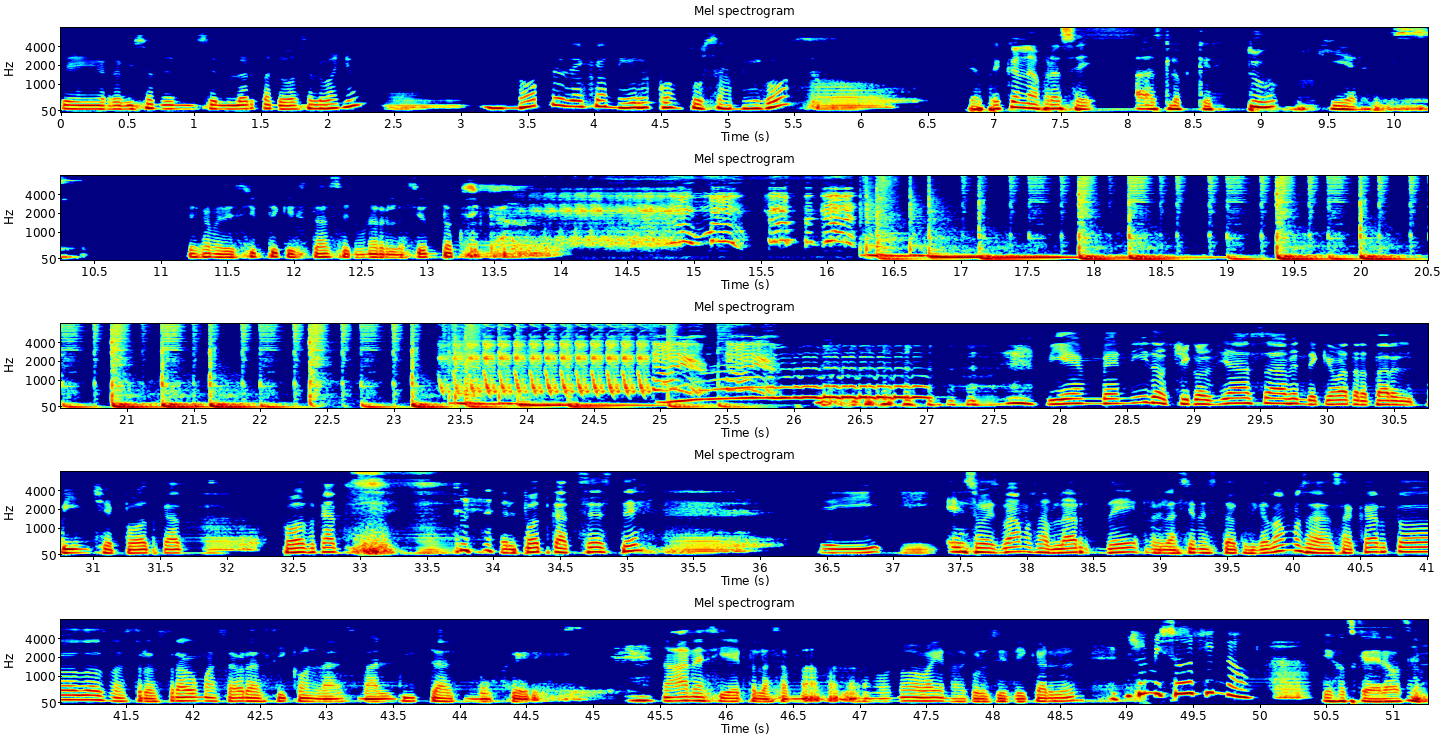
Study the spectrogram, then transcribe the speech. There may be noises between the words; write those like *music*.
¿Te revisan el celular cuando vas al baño? ¿No te dejan ir con tus amigos? Te aplican la frase, haz lo que tú quieres. Déjame decirte que estás en una relación tóxica. Bienvenidos chicos, ya saben de qué va a tratar el pinche podcast. Podcast. *laughs* El podcast este. Y eso es, vamos a hablar de relaciones tóxicas. Vamos a sacar todos nuestros traumas ahora sí con las malditas mujeres. No, no es cierto, las amamos, las amamos. No me vayan a crucificar. Es un misógino. Hijo asqueroso.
